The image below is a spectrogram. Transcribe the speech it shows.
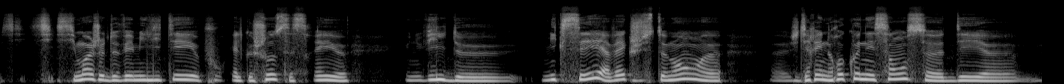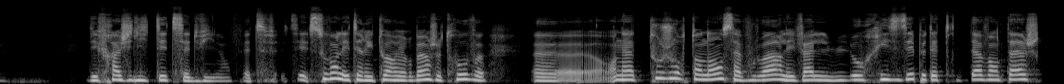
si, moi je devais militer pour quelque chose, ce serait une ville de mixée avec justement, je dirais, une reconnaissance des des fragilités de cette ville, en fait. C'est souvent les territoires urbains, je trouve, euh, on a toujours tendance à vouloir les valoriser peut-être davantage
